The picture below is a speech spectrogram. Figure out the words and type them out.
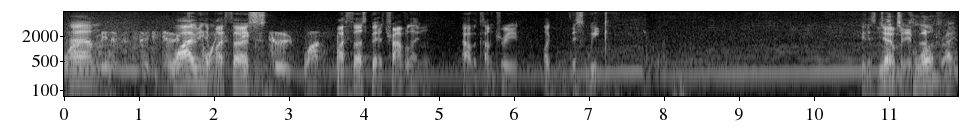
One Um, minute, 32. why only my first- Two, one. My first bit of travelling out of the country, like this week. In this You went Germany to Cologne, back. right?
